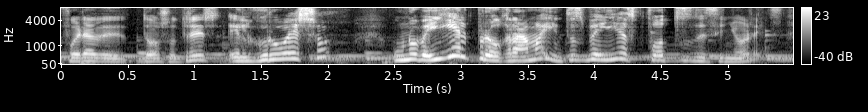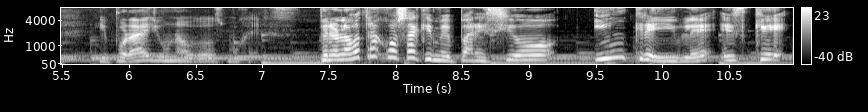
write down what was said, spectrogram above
fuera de dos o tres, el grueso uno veía el programa y entonces veías fotos de señores y por ahí una o dos mujeres. Pero la otra cosa que me pareció increíble es que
